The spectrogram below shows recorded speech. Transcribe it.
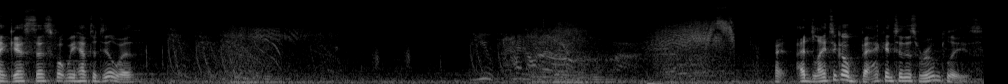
I guess that's what we have to deal with. You cannot. All right, I'd like to go back into this room, please.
